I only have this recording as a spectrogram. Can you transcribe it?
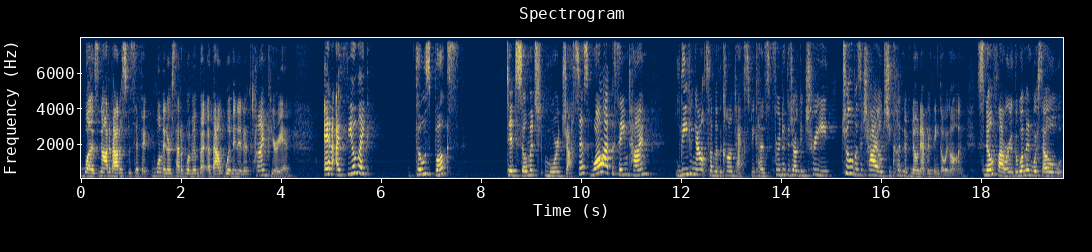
was not about a specific woman or set of women, but about women in a time period. And I feel like those books did so much more justice while at the same time leaving out some of the context because Fruit of the Drunken Tree, Trilla was a child, she couldn't have known everything going on. Snowflower, the women were so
